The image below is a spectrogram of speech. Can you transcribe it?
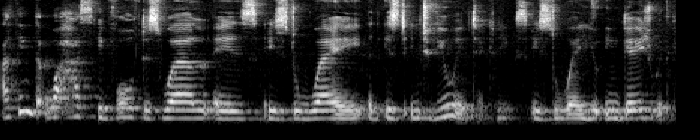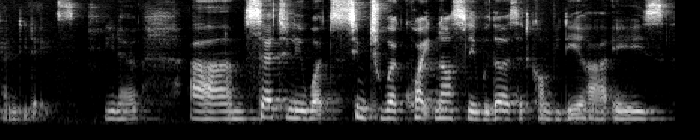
I think that what has evolved as well is is the way is the interviewing techniques, is the way you engage with candidates. You know, um, certainly what seemed to work quite nicely with us at Convidera is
